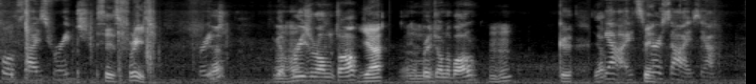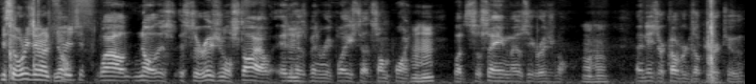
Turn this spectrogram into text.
full-size fridge. This is fridge. Fridge. Yeah. You got Uh-huh. freezer on the top Yeah. and a Mm. fridge on the bottom. Mm-hmm. Good. Yeah, it's Bin. fair size. Yeah. It's the original No. fridge. Well, no, this it's the original style. It Mm. has been replaced at some point, Mm-hmm. but it's the same as the original. Uh-huh. And these are cupboards up here too.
